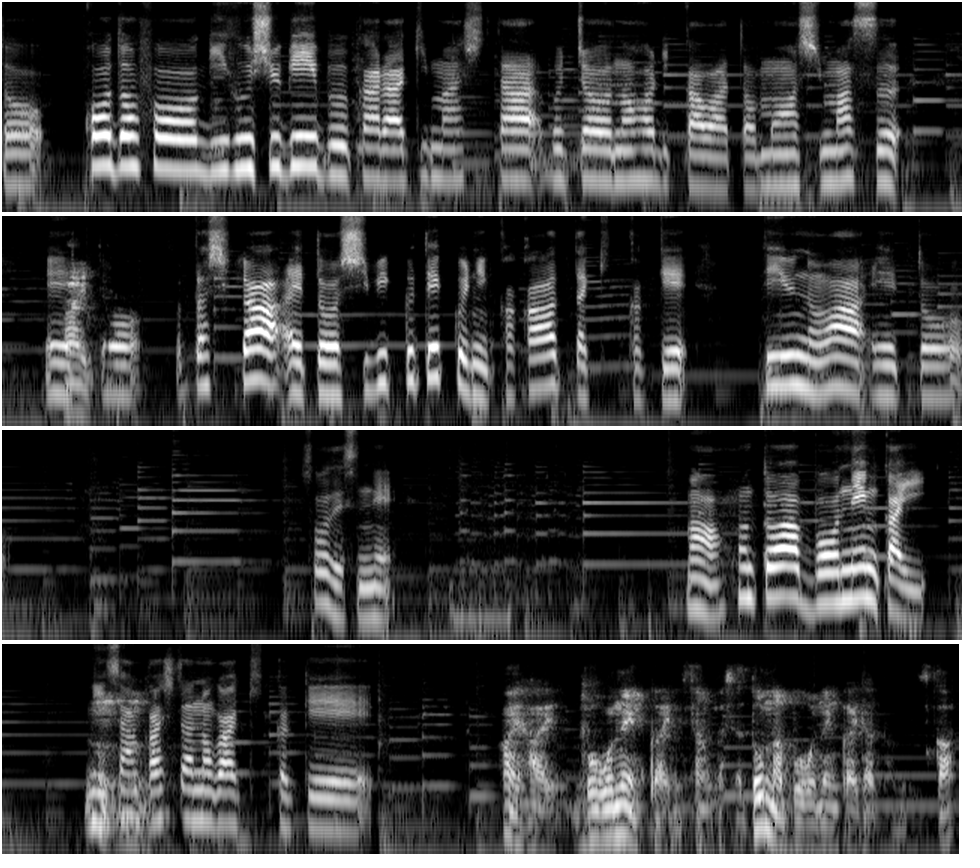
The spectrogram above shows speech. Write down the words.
と、 Code for 岐阜手芸部から来ました部長の堀川と申します。えー、っと、はい、私が、えー、っと civic tech に関わったきっかけっていうのは、えっと、そうですね。まあ、本当は忘年会に参加したのがきっかけはいはい、忘年会に参加した。どんな忘年会だったんですか？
